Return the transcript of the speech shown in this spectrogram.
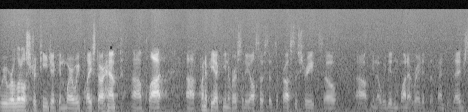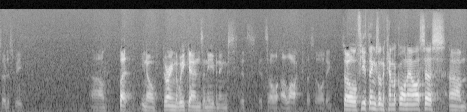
we were a little strategic in where we placed our hemp uh, plot. Uh, Quinnipiac University also sits across the street, so uh, you know we didn't want it right at the fence's edge, so to speak. Um, but you know, during the weekends and evenings, it's it's a, a, locked facility. So a few things on the chemical analysis. Um,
